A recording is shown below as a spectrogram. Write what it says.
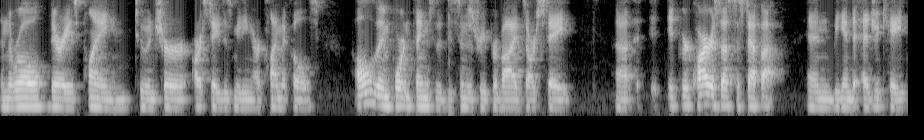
and the role dairy is playing to ensure our state is meeting our climate goals. All of the important things that this industry provides our state, uh, it, it, requires us to step up and begin to educate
